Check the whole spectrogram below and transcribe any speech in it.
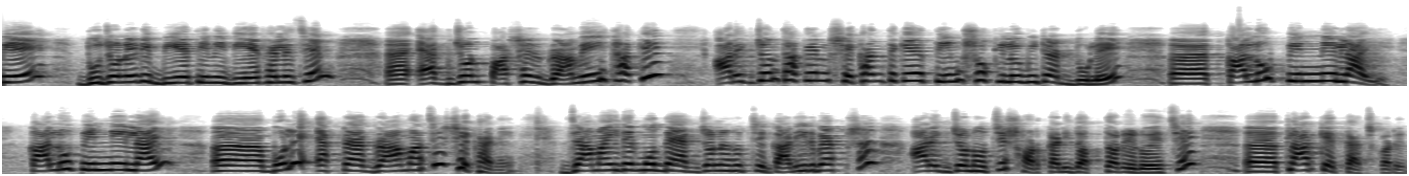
মেয়ে, দুজনেরই বিয়ে তিনি দিয়ে ফেলেছেন। একজন পাশের গ্রামেই থাকে, আরেকজন থাকেন সেখান থেকে তিনশো কিলোমিটার দূরে কালু পিন্নিলাই কালু পিন্নিলাই বলে একটা গ্রাম আছে সেখানে। জামাইদের মধ্যে একজনের হচ্ছে গাড়ির ব্যবসা, আরেকজন হচ্ছে সরকারি দপ্তরে রয়েছে ক্লার্কের কাজ করেন।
